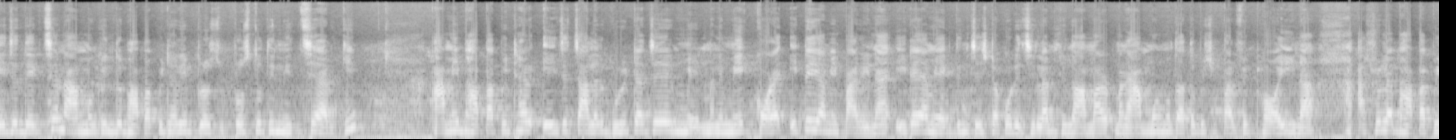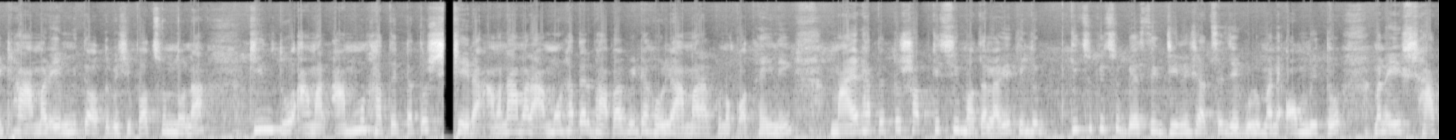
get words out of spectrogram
এই যে দেখছেন, আম্মু কিন্তু ভাপা পিঠারই প্রস্তুতি নিচ্ছে আর কি। আমি ভাপা পিঠার এই যে চালের গুঁড়িটা যে মানে মেক করা, এটাই আমি পারি না। এটাই আমি একদিন চেষ্টা করেছিলাম, কিন্তু আমার মানে আম্মুর মতো এত বেশি পারফেক্ট হয়ই না। আসলে ভাপা পিঠা আমার এমনিতে অত বেশি পছন্দ না, কিন্তু আমার আম্মুর হাতেরটা তো সেরা। মানে আমার আম্মুর হাতের ভাপা পিঠা হলে আমার আর কোনো কথাই নেই। মায়ের হাতের তো সব কিছুই মজা লাগে, কিন্তু কিছু কিছু বেসিক জিনিস আছে যেগুলো মানে অমৃত মানে এই স্বাদ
